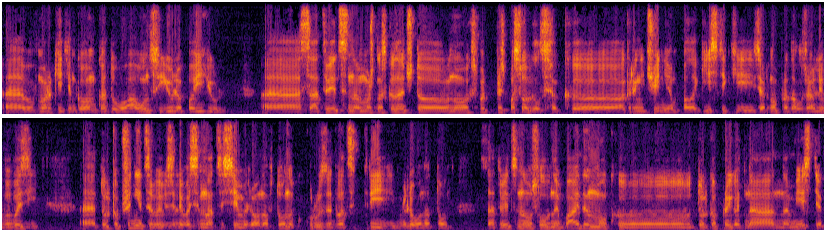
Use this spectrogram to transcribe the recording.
э, в маркетинговом году, а он с июля по июль. Э, соответственно, можно сказать, что ну, экспорт приспособился к э, ограничениям по логистике, и зерно продолжали вывозить. Э, только пшеницы вывезли 18,7 миллионов тонн, а кукурузы 23 миллиона тонн. Соответственно, условный Байден мог э, только прыгать на, на месте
